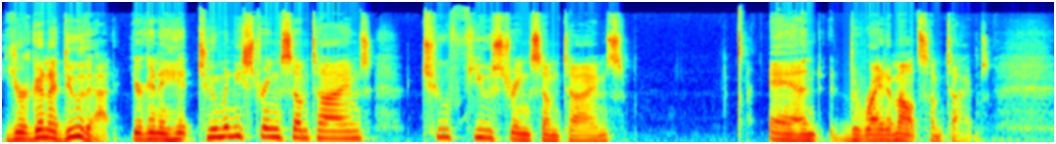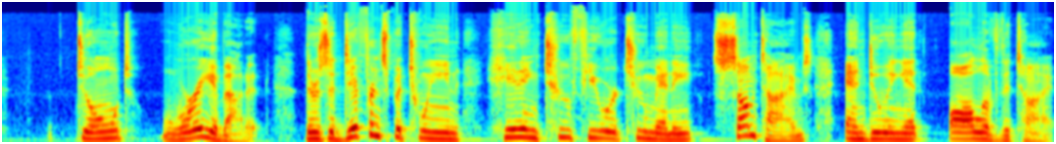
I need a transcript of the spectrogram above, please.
You're going to do that. You're going to hit too many strings sometimes, too few strings sometimes, and the right amount sometimes. Don't worry about it. There's a difference between hitting too few or too many sometimes and doing it all of the time.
